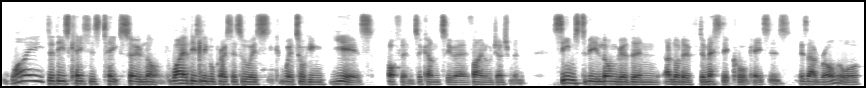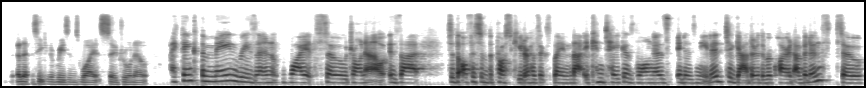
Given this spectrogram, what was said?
Why do these cases take so long? Why are these legal processes always, we're talking years often, to come to a final judgment? Seems to be longer than a lot of domestic court cases. Is that wrong, or are there particular reasons why it's so drawn out? I think the main reason why it's so drawn out is that so the office of the prosecutor has explained that it can take as long as it is needed to gather the required evidence. So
